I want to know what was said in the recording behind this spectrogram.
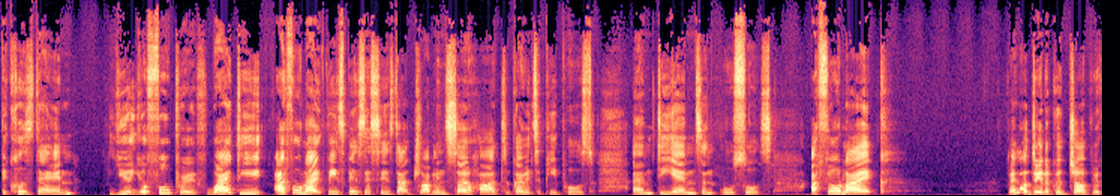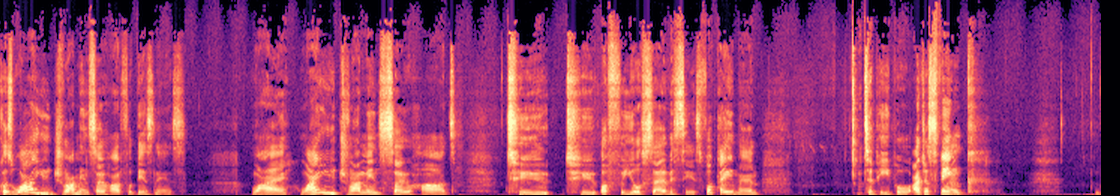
Because then you you're foolproof. Why do you i feel like these businesses that drum in so hard to go into people's um dms and all sorts i feel like they're not doing a good job because why are you drumming so hard for business? Why? Why are you drumming so hard to to offer your services for payment to people? I just think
